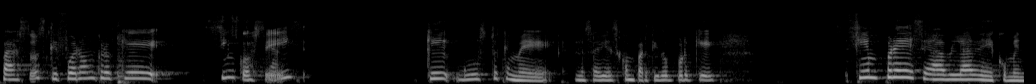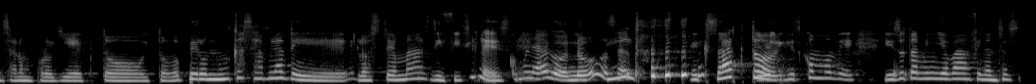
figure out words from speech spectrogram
pasos que fueron creo que cinco o seis, qué gusto que me los habías compartido porque siempre se habla de comenzar un proyecto y todo, pero nunca se habla de los temas difíciles. ¿Cómo le hago, no? exacto. Y es como de, y eso también lleva a finanzas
